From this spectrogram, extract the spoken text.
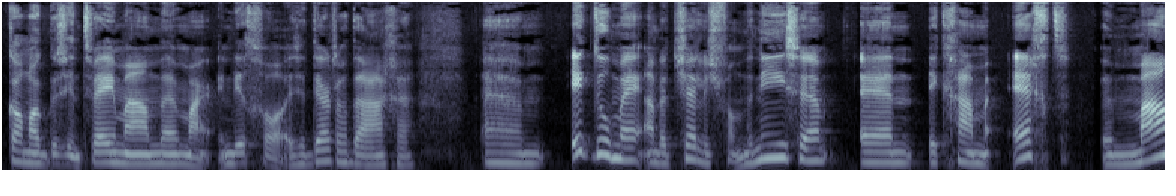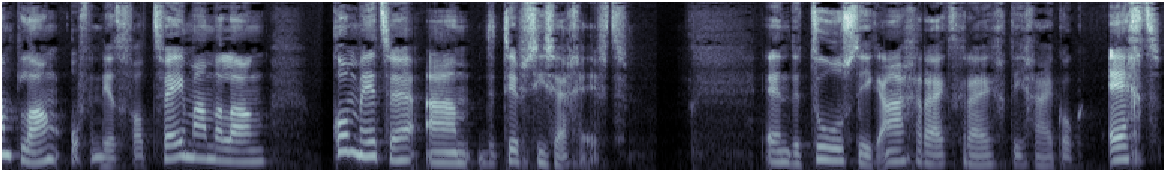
Kan ook dus in twee maanden, maar in dit geval is het 30 dagen. Um, ik doe mee aan de challenge van Denise. En ik ga me echt een maand lang, of in dit geval twee maanden lang, committen aan de tips die zij geeft. En de tools die ik aangereikt krijg, die ga ik ook echt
